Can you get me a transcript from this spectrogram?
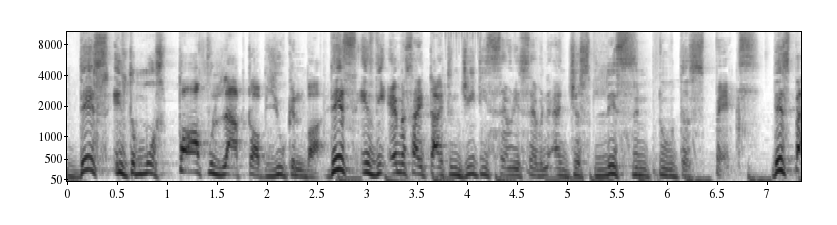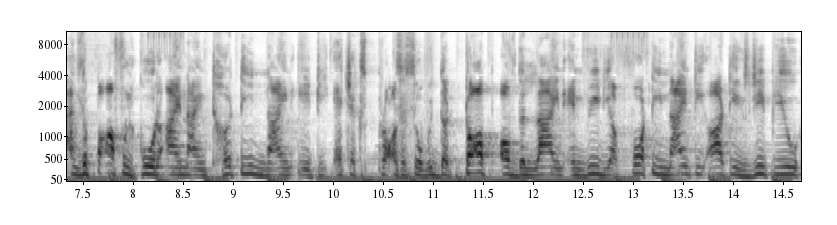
This is the most powerful laptop you can buy. This is the MSI Titan GT77 and just listen to the specs. This packs the powerful Core i9-13980HX processor with the top of the line NVIDIA 4090 RTX GPU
